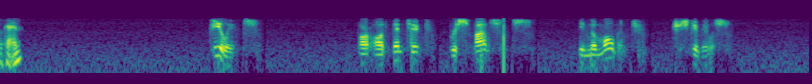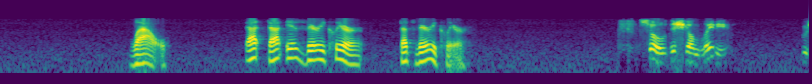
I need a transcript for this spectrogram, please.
Okay. Feelings are authentic responses in the moment to stimulus. Wow. That that is very clear. That's very clear. So this young lady who's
